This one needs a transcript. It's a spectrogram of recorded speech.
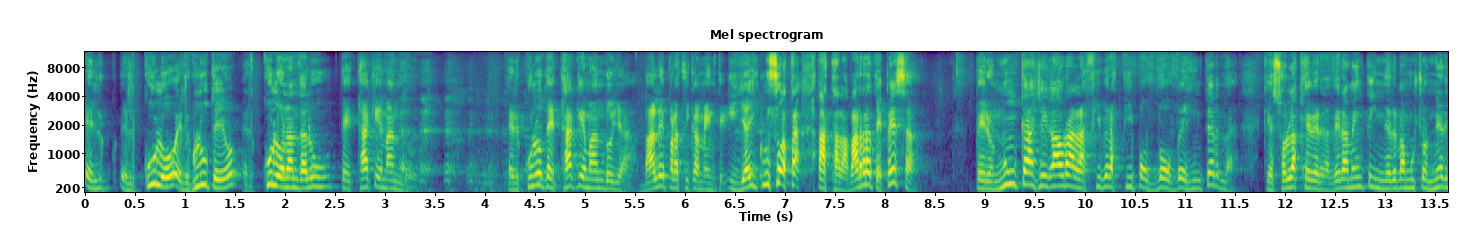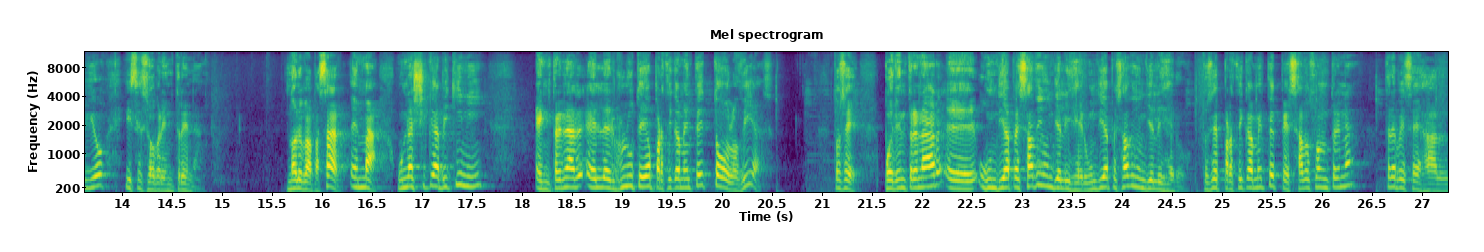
el, culo, el glúteo, el culo en andaluz, te está quemando. El culo te está quemando ya, ¿vale? Prácticamente. Y ya incluso hasta, hasta la barra te pesa. Pero nunca has llegado a las fibras tipo 2B internas, que son las que verdaderamente inervan muchos nervios y se sobreentrenan. No le va a pasar. Es más, una chica bikini entrena el, glúteo prácticamente todos los días. Entonces, puede entrenar eh, un día pesado y un día ligero, un día pesado y un día ligero. Entonces, prácticamente pesado solo entrena tres veces a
